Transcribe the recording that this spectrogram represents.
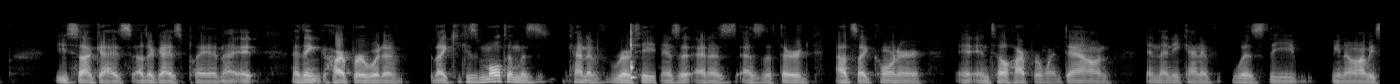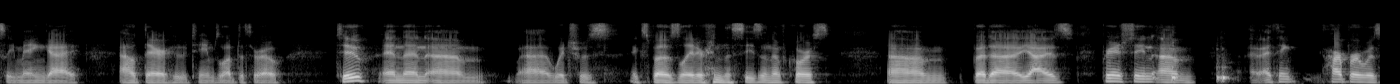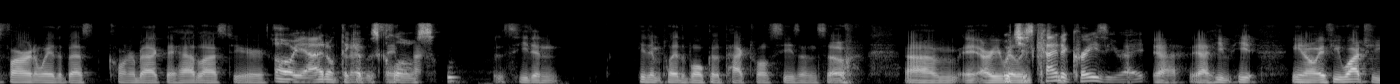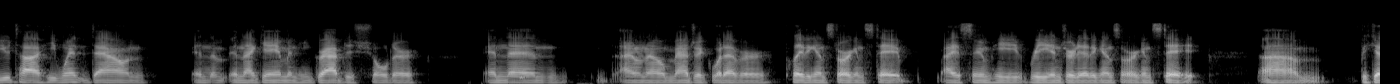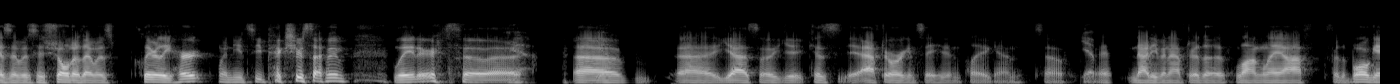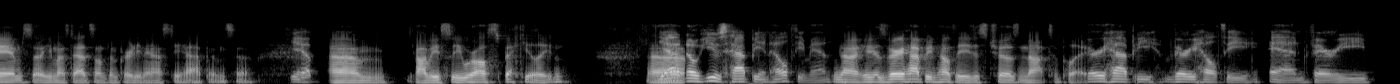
you saw guys, other guys play, and I it, I think Harper would have like because Molton was kind of rotating as a, and as as the third outside corner until Harper went down, and then he kind of was the you know obviously main guy out there who teams love to throw to, and then um, uh, which was exposed later in the season, of course. Um, but uh, yeah, it's pretty interesting. Um, I think Harper was far and away the best cornerback they had last year. Oh yeah, I don't think it was close. Time, he didn't he didn't play the bulk of the Pac-12 season, so um, eh, are you Which really? is kind of crazy, right? Yeah, yeah. He he, you know, if you watch Utah, he went down in the in that game and he grabbed his shoulder, and then I don't know, Magic whatever played against Oregon State. I assume he re-injured it against Oregon State um, because it was his shoulder that was clearly hurt when you'd see pictures of him later. So uh, yeah. Um, uh, yeah, so because after Oregon State he didn't play again, so yep. not even after the long layoff for the bowl game, so he must have had something pretty nasty happen. So yep. Um, obviously we're all speculating. Uh, yeah, no, he was happy and healthy, man. No, he was very happy and healthy. He just chose not to play. Very happy, very healthy, and very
